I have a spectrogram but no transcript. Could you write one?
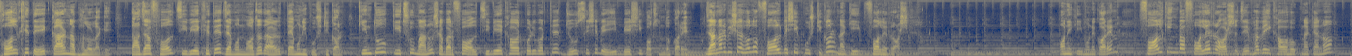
ফল খেতে কার না ভালো লাগে? তাজা ফল চিবিয়ে খেতে যেমন মজাদার, তেমনই পুষ্টিকর। কিন্তু কিছু মানুষ আবার ফল চিবিয়ে খাওয়ার পরিবর্তে জুস হিসেবেই বেশি পছন্দ করে। জানার বিষয় হলো, ফল বেশি পুষ্টিকর নাকি ফলের রস? অনেকেই মনে করেন, ফল কিংবা ফলের রস যেভাবেই খাওয়া হোক না কেন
